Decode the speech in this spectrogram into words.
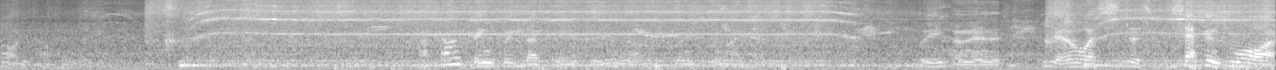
how it happened. I can't think with that thing, you know. Wait a minute. There was the Second War.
